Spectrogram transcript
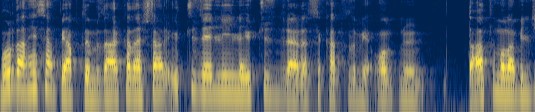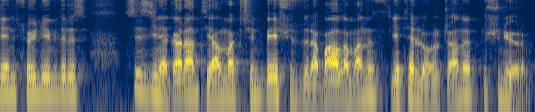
Buradan hesap yaptığımızda arkadaşlar 350 ile 300 lira arası katılım e, dağıtım olabileceğini söyleyebiliriz. Siz yine garanti almak için 500 lira bağlamanız yeterli olacağını düşünüyorum.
